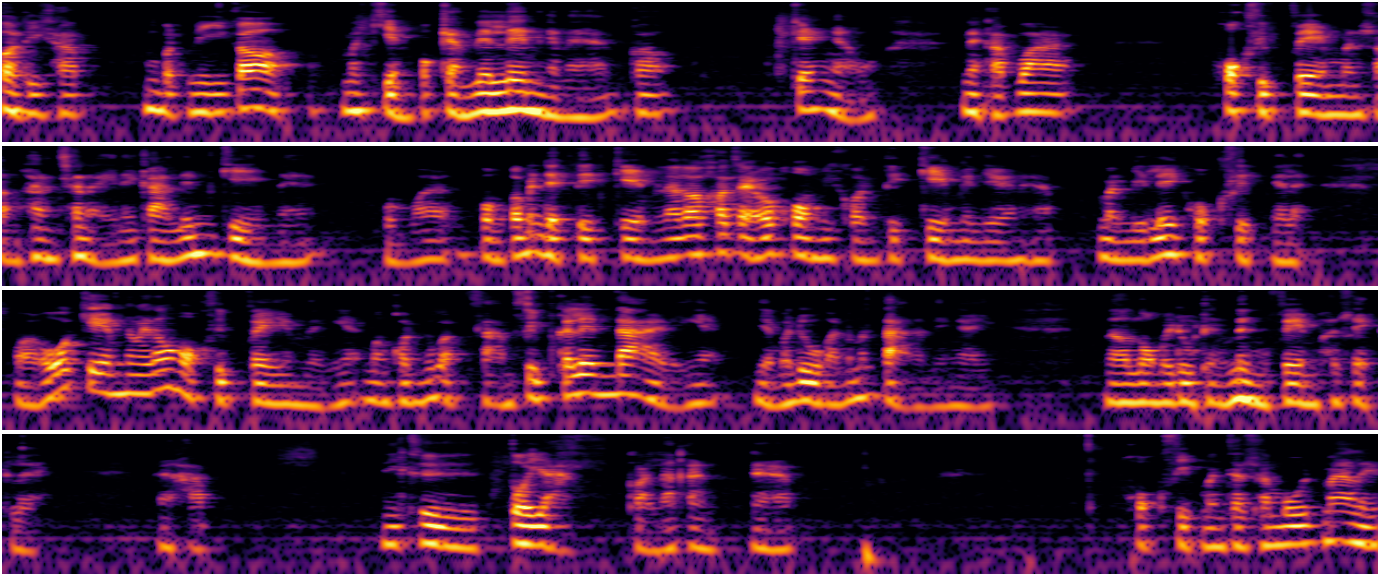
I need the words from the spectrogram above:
สวัสดีครับ บทนี้ก็มาเขียนโปรแกรมเล่นๆกันนะครับก็แก้เหงานะครับว่า 60 เฟรมมันสำคัญชไหนในการเล่นเกมนะผมว่าผมก็เป็นเด็กติดเกม แล้วก็เข้าใจว่าคงมีคนติดเกมกันเยอะนะครับ มันมีเลข 60เนี่ยแหละบอกโอ้เกมทำไมต้อง 60 เฟรมอะไรเงี้ยบางคนก็แบบ 30 ก็เล่นได้อะไรเงี้ยอย่ามาดูกันว่ามันต่างกันยังไง เราลงไปดูถึง 1 เฟรม per sec เลยนะครับ นี่คือตัวอย่างก่อนแล้วกันนะครับ 60 มันจะสมูทมากเลย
